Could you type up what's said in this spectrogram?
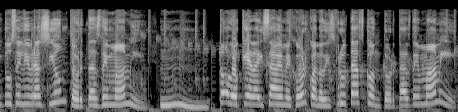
En tu celebración tortas de mami. Mmm, todo queda y sabe mejor cuando disfrutas con tortas de mami.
